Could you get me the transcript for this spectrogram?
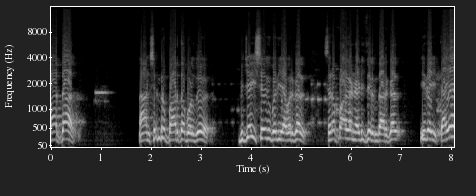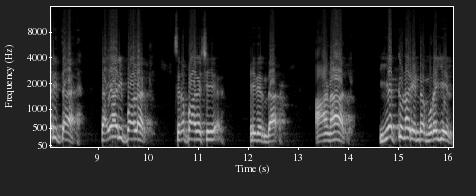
பார்த்தால் நான் சென்று பார்த்த பொழுது விஜய் சேதுபதி அவர்கள் சிறப்பாக நடித்திருந்தார்கள். இதை தயாரித்த தயாரிப்பாளர் சிறப்பாக செய்திருந்தார். ஆனால் இயக்குனர் என்ற முறையில்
